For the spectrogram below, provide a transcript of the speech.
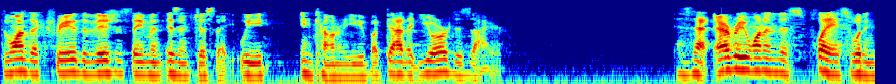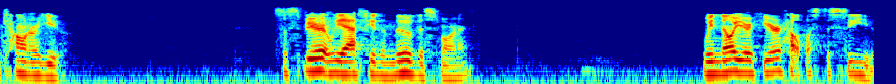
the ones that created the vision statement isn't just that we encounter you, but God, that your desire is that everyone in this place would encounter you. So, Spirit, we ask you to move this morning. We know you're here. Help us to see you.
